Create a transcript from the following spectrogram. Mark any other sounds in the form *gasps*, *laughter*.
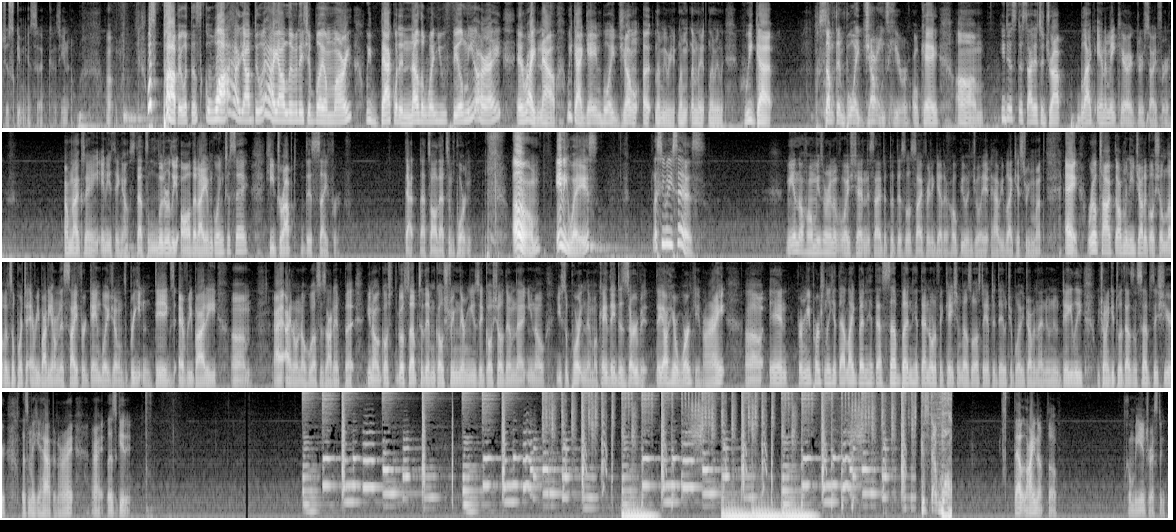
just give me a sec, cause you know. Um, what's poppin' with the squad? How y'all doing? How y'all living? It's your boy Amauri. We back with another one. You feel me? All right. And right now we got Gameboy Jones. Uh, let me read. Let me. Let me. Let me. We got something Boy Jones here. Okay. Um, he just decided to drop Black Anime Character Cipher. I'm not saying anything else. That's literally all that I am going to say. He dropped this cipher. That that's all that's important. Um, anyways, let's see what he says. Me and the homies were in a voice chat and decided to put this little cipher together. Hope you enjoy it. Happy Black History Month. Hey, real talk though, I'm gonna need y'all to go show love and support to everybody on this cipher. Gameboy Jones, Breeton, Diggs, everybody. Um, I, I don't know who else is on it, but you know, go go sub to them, go stream their music, go show them that you know you supporting them. Okay, they deserve it. They out here working. All right. Uh, and for me personally, hit that like button, hit that sub button, hit that notification bell as well. Stay up to date with your boy. We dropping that new new daily. We trying to get to a thousand subs this year. Let's make it happen. All right. All right. Let's get it. That lineup though. It's gonna be interesting.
